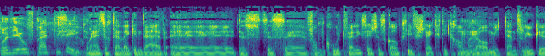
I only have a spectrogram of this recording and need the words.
wo die auftreten sind. Und hat sich der legendär, äh, das, das, äh, vom Kurt Felix ist das, glaube ich, versteckte Kamera mhm. mit dem Flüger.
